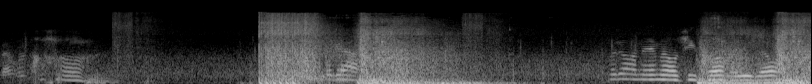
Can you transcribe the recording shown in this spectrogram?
That was. Oh. Look out. Put on MLG Pro, there you go.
